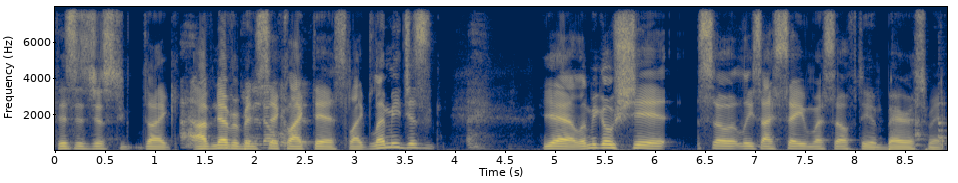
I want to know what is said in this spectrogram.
This is just like I've never been sick like with. this. Like, let me just, yeah, let me go shit. So at least I save myself the embarrassment.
